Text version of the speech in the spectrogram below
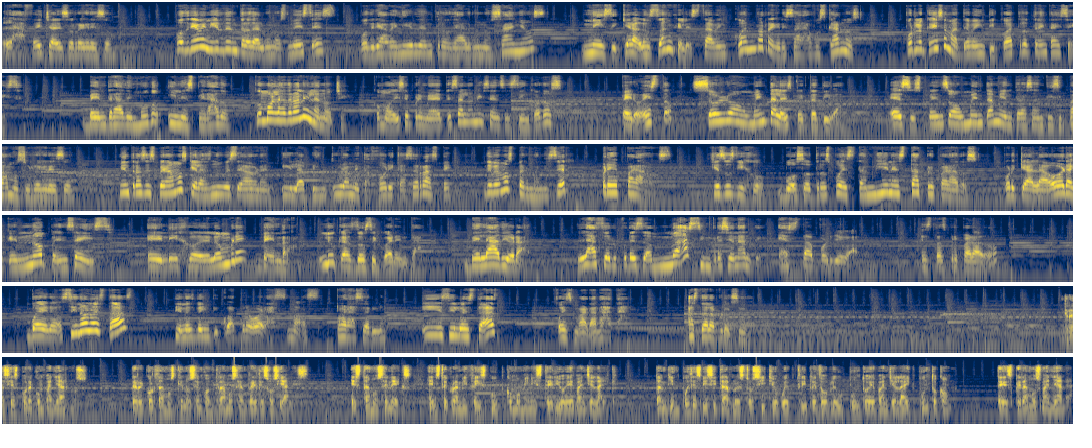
la fecha de su regreso. Podría venir dentro de algunos meses, podría venir dentro de algunos años, ni siquiera los ángeles saben cuándo regresará a buscarnos, por lo que dice Mateo 24:36. Vendrá de modo inesperado, como ladrón en la noche, como dice 1 de Tesalonicenses 5:2. Pero esto solo aumenta la expectativa. El suspenso aumenta mientras anticipamos su regreso. Mientras esperamos que las nubes se abran y la pintura metafórica se raspe, debemos permanecer preparados. Jesús dijo, Vosotros pues también estad preparados, porque a la hora que no penséis, el Hijo del Hombre vendrá. Lucas 12:40. Velad y orad. La sorpresa más impresionante está por llegar. ¿Estás preparado? Bueno, si no lo estás, tienes 24 horas más para hacerlo. Y si lo estás, pues maranata. Hasta la próxima. Gracias por acompañarnos. Te recordamos que nos encontramos en redes sociales. Estamos en X, Instagram y Facebook como Ministerio Evangelike. También puedes visitar nuestro sitio web www.evangelike.com. Te esperamos mañana.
